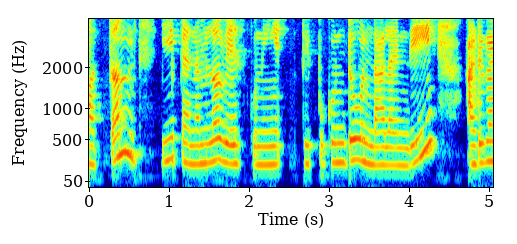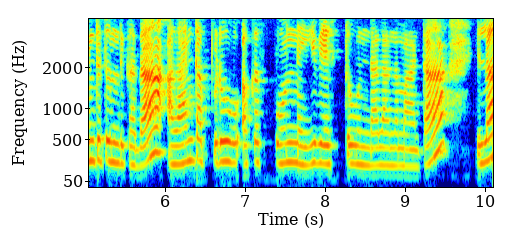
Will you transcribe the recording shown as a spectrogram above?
మొత్తం ఈ పెనంలో వేసుకుని తిప్పుకుంటూ ఉండాలండి. అడుగంటుతుంది కదా అలాంటప్పుడు ఒక స్పూన్ నెయ్యి వేస్తూ ఉండాలన్నమాట. ఇలా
